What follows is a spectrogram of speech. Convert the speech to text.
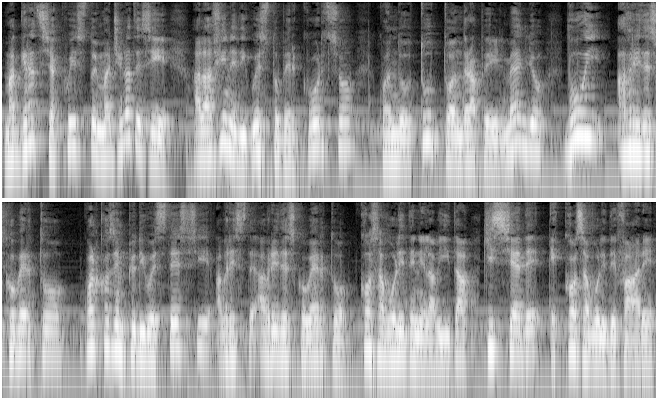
ma grazie a questo immaginate se alla fine di questo percorso, quando tutto andrà per il meglio, voi avrete scoperto qualcosa in più di voi stessi, avreste, avrete scoperto cosa volete nella vita, chi siete e cosa volete fare,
